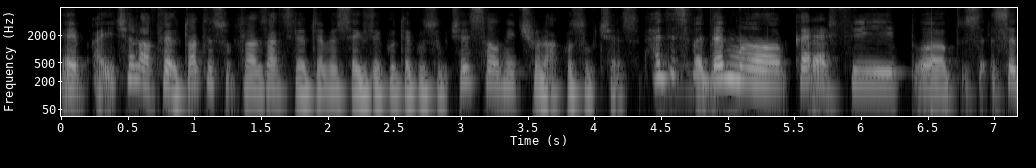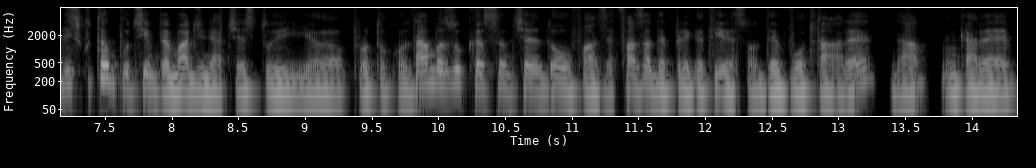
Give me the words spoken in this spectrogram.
E, aici, la fel, toate subtranzacțiile trebuie să se execute cu succes sau niciuna cu succes. Haideți să vedem uh, care ar fi, uh, să, să discutăm puțin pe marginea acestui uh, protocol. Da, am văzut că sunt cele două faze, faza de pregătire sau de votare, da, în care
